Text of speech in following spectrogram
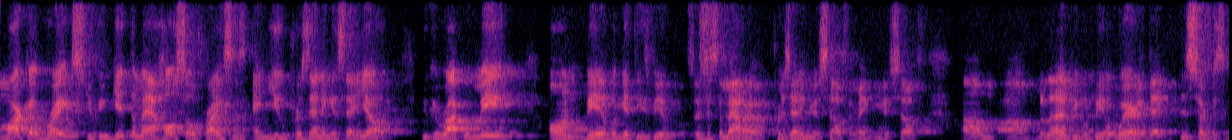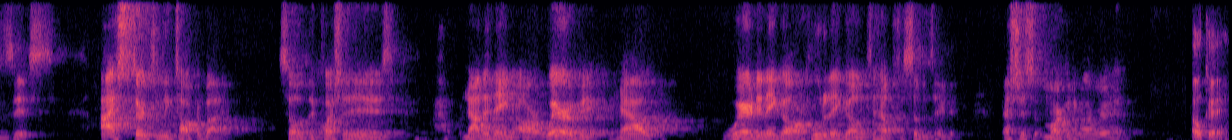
markup rates. You can get them at wholesale prices, and you presenting and say, yo, you can rock with me on being able to get these vehicles. It's just a matter of presenting yourself and making yourself, um, um, but letting people be aware that this service exists. I certainly talk about it. So the question is, now that they are aware of it, now where do they go or who do they go to help facilitate it? That's just marketing on your end. Okay,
